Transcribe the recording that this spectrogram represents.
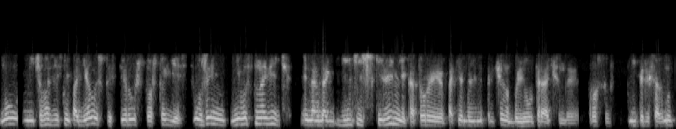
ну, ничего здесь не поделаешь, тестируешь то, что есть. Уже не восстановить иногда генетические линии, которые по тем или иным причинам были утрачены. Просто не перешагнуть,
